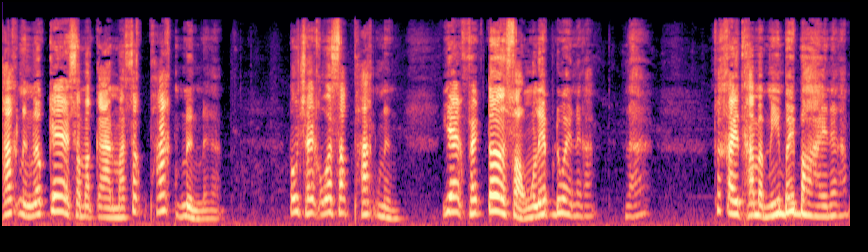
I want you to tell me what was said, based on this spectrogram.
พักหนึ่งแล้วแก้สมการมาสักพักหนึ่งนะครับ ต้องใช้คำว่าสักพักหนึ่ง แยกแฟกเตอร์สองวงเล็บด้วยนะครับ นะ ถ้าใครทำแบบนี้ bye bye นะครับ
